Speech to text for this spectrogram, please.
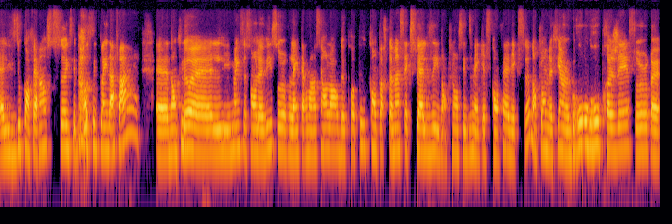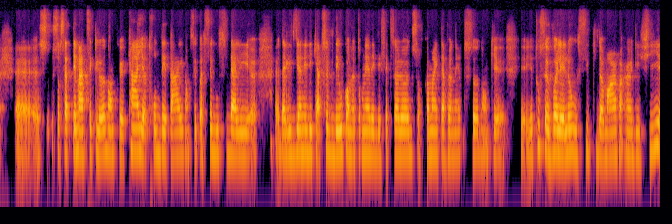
euh, les vidéoconférences, tout ça, il s'est passé plein d'affaires. donc là, les mains se sont levées sur l'intervention lors de propos de comportement sexualisé. Donc là, on s'est dit, mais qu'est-ce qu'on fait avec ça? Donc là, on a fait un gros, gros projet sur euh, sur cette thématique-là. Donc, euh, quand il y a trop de détails, donc c'est possible aussi d'aller euh, d'aller visionner des capsules vidéo qu'on a tournées avec des sexologues sur comment intervenir, tout ça. Donc, il y a tout ce volet-là aussi qui demeure un défi.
